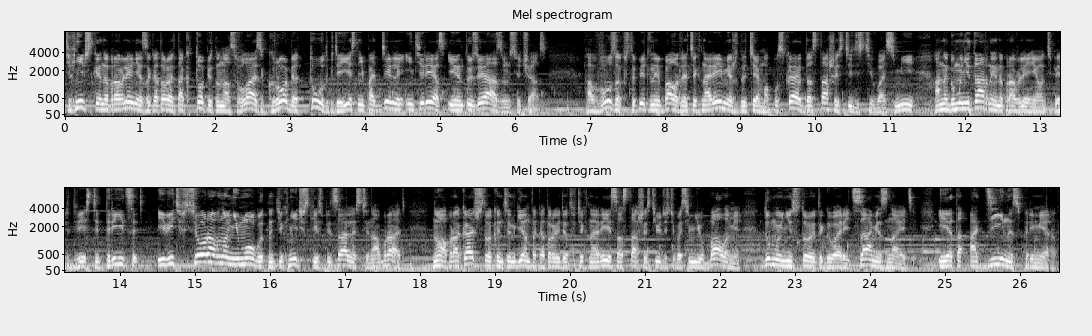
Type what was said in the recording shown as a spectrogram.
Техническое направление, за которое так топит у нас власть, гробят тут, где есть неподдельный интерес и энтузиазм сейчас. А в вузах вступительный балл для технарей между тем опускают до 168, а на гуманитарные направления он теперь 230. И ведь все равно не могут на технические специальности набрать. Ну а про качество контингента, который идет в технарии со 168 баллами, думаю, не стоит и говорить, сами знаете. И это один из примеров.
